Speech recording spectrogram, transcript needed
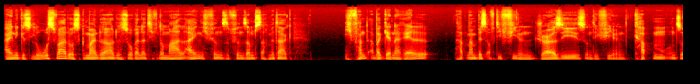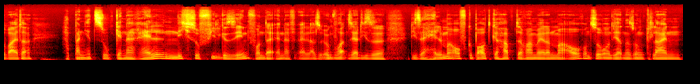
einiges los war. Du hast gemeint, ja, das ist so relativ normal eigentlich für einen, für einen Samstagmittag. Ich fand aber generell, hat man bis auf die vielen Jerseys und die vielen Kappen und so weiter, hat man jetzt so generell nicht so viel gesehen von der NFL. Also irgendwo hatten sie ja diese, diese Helme aufgebaut gehabt, da waren wir ja dann mal auch und so und die hatten da so einen kleinen,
